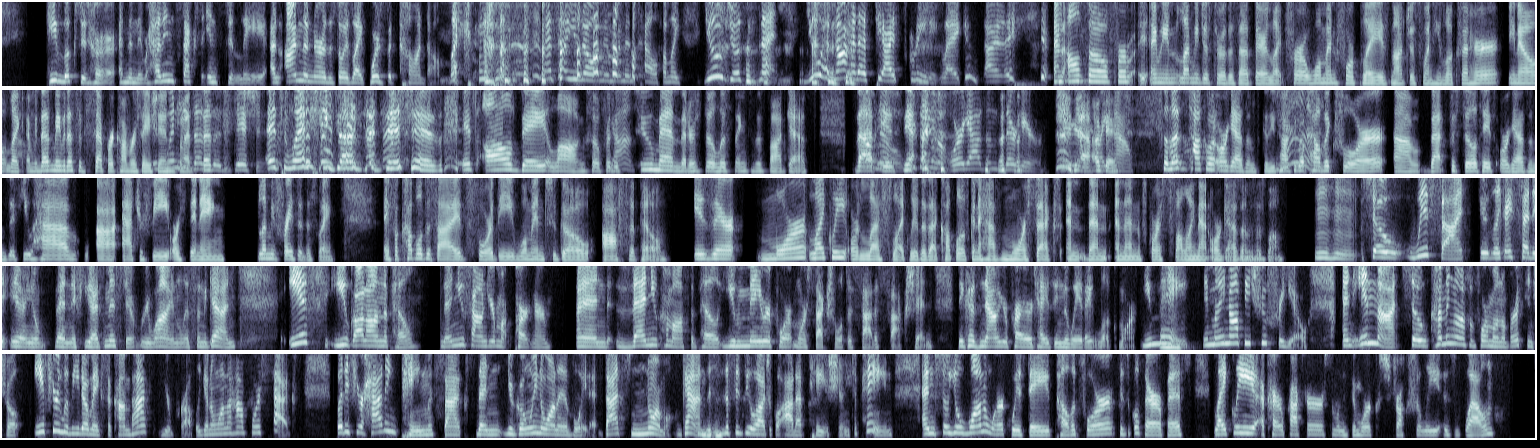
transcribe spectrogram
he looked at her and then they were having sex instantly. And I'm the nerd that's always like, where's the condom? Like, that's, that's how you know I'm in women's health. I'm like, you just met, you have not had STI screening. Like, I, And also for I mean, let me just throw this out there. Like for a woman, foreplay is not just when he looks at her, you know, like I mean that maybe that's a separate it's conversation. when he does that- the dishes. it's when he does the dishes. It's all day long. So for Yeah. the two men that are still listening to this podcast, that oh, is no. Yeah. We're talking about orgasms. They're here. They're here Yeah, right okay. now. So let's Um, talk about orgasms because you talked about pelvic floor um, that facilitates orgasms. If you have uh, atrophy or thinning, let me phrase it this way: if a couple decides for the woman to go off the pill, is there more likely or less likely that that couple is going to have more sex and then and then of course following that orgasms as well? Hmm So with that, eh, like I said, you know, you know, then if you guys missed it, rewind, listen again. If you got on the pill, then you found your partner, and then you come off the pill, you may report more sexual dissatisfaction because now you're prioritizing the way they look more. You mm-hmm. may, it might not be true for you. And in that, so coming off of hormonal birth control, if your libido makes a comeback, you're probably going to want to have more sex. But if you're having pain with sex, then you're going to want to avoid it. That's normal. Again, this mm-hmm. is a physiological adaptation to pain. And so you'll want to work with a pelvic floor physical therapist, likely a chiropractor, someone who can work structurally as well.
